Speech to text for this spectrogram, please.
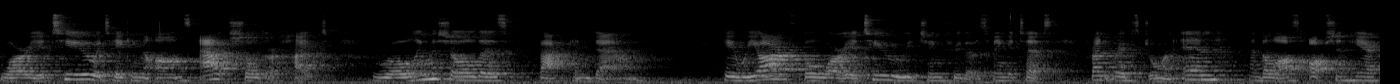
Warrior two, we're taking the arms out, shoulder height. Rolling the shoulders back and down. Here we are, full warrior two, reaching through those fingertips, front ribs drawn in, and the last option here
